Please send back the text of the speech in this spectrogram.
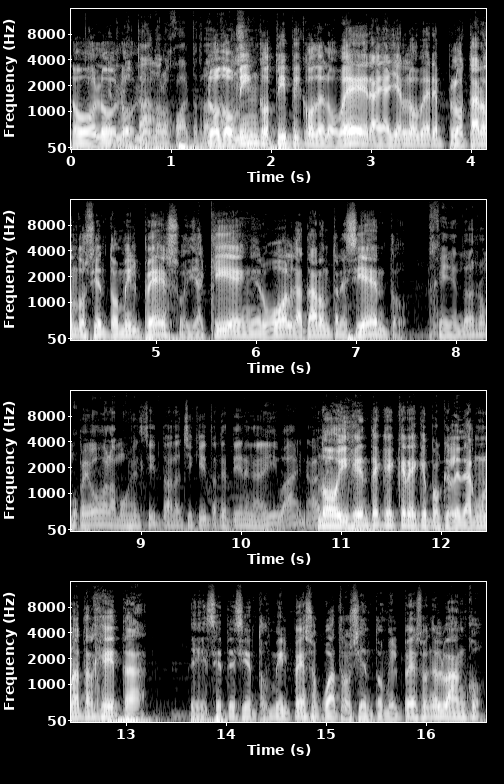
o lo- los cuartos los domingos típicos de Lovera, y ayer en Lovera explotaron 200 mil pesos, y aquí en el Wall gastaron 300. Queriendo de rompeojo a la mujercita, a la chiquita que tienen ahí, vaina. No, y gente que cree que porque le dan una tarjeta de 700 mil pesos, 400 mil pesos en el banco,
